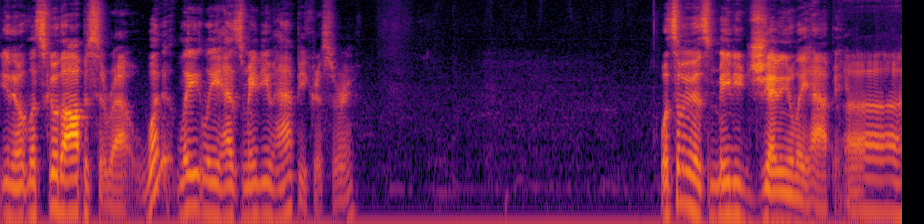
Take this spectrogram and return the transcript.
you know, let's go the opposite route. What lately has made you happy, Christopher? What's something that's made you genuinely happy? Uh,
